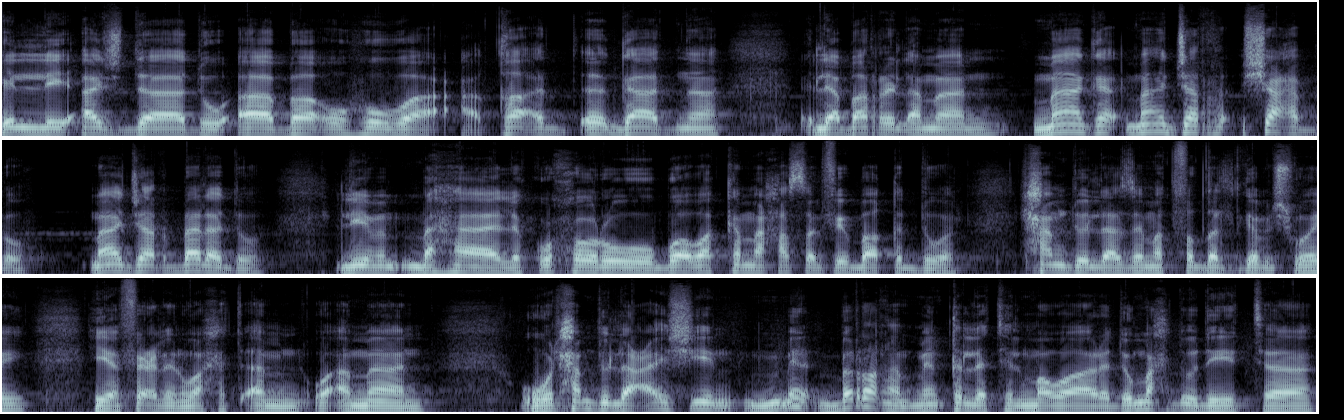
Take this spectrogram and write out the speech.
اللي أجداده وآباؤه هو قائد قادنا لبر الأمان. ما ما جر شعبه. ما جر بلده لمهالك وحروب وكما حصل في باقي الدول. الحمد لله زي ما تفضلت قبل شوي هي فعلا واحد أمن وأمان. والحمد لله عايشين بالرغم من قلة الموارد ومحدوديتها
